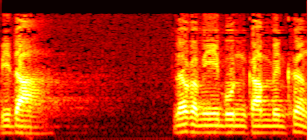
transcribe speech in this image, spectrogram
บิดา แล้วก็มีบุญกรรมเป็นเครื่อง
